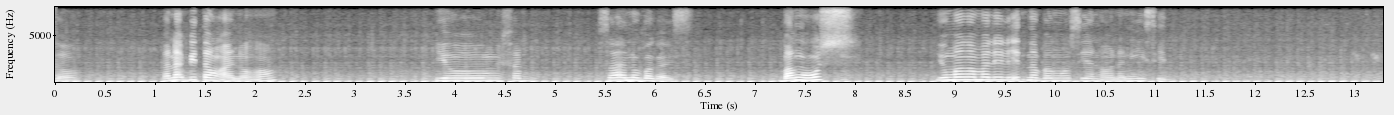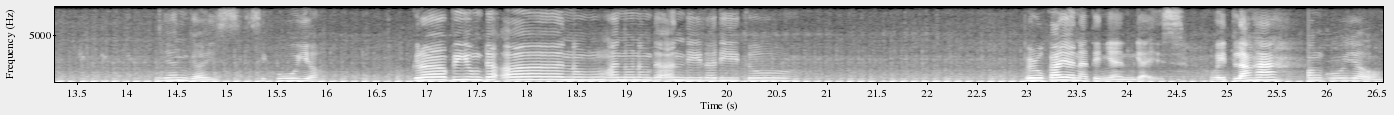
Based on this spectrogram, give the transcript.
Ito. Kana ano, oh. Yung sa sa ano ba, guys? Bangus. Yung mga maliliit na bangus yan, oh, nanisid. Yan guys, si kuya. Grabe yung daan, ng ano ng daan nila dito. Pero kaya natin yan guys. Wait lang ha. Ang kuya oh.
